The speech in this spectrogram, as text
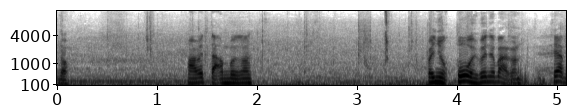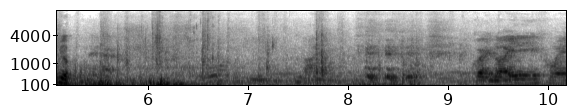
เนาะมาไปตามมืองก่อนไปหยกป้ให้เพื่อนจะบาทก่อนแซบอยู่ วยร้อยควย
